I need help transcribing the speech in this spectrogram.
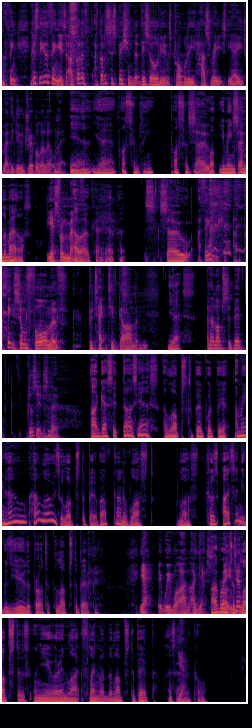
I think because the other thing is, I've got a I've got a suspicion that this audience probably has reached the age where they do dribble a little bit. Yeah, yeah, possibly. Possibly. So- what, you mean so- from the mouth? Yes, from the mouth. Oh, okay. Yeah. right. So I think I, think some form of protective garment Yes. and a lobster bib does it, doesn't it? I guess it does, yes. A lobster bib would be. I mean, how how low is a lobster bib? I've kind of lost lost because I think it was you that brought up the lobster bib. Yeah, it, we well, I, I, yes. I brought In up term- lobsters, and you were in like Flynn with the lobster bib, as I recall.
